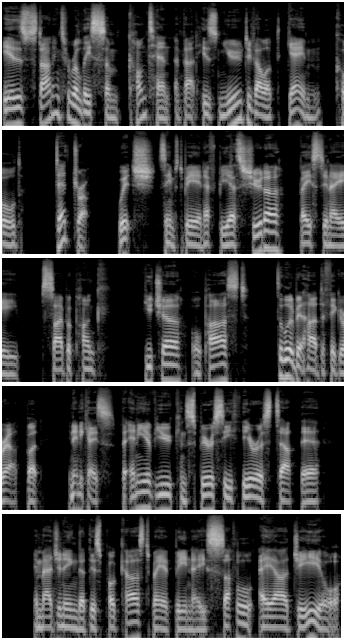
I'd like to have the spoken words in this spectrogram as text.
is starting to release some content about his new developed game called Deadrop, which seems to be an FPS shooter based in a cyberpunk future or past. It's a little bit hard to figure out, but in any case, for any of you conspiracy theorists out there imagining that this podcast may have been a subtle ARG or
